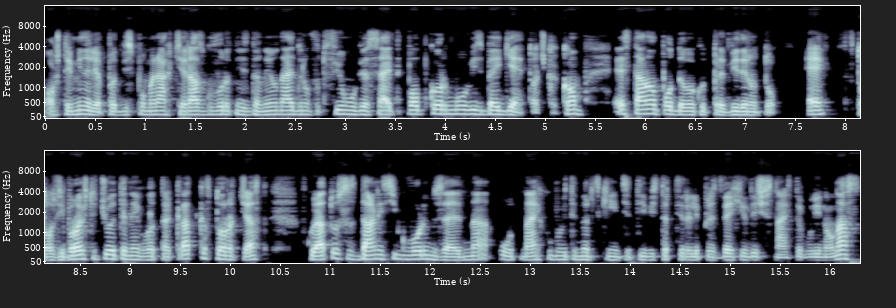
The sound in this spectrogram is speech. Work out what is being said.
Още миналия път ви споменах, че разговорът ни с Данил Найденов от филмовия сайт popcornmoviesbg.com е станал по-дълъг от предвиденото. Е, в този брой ще чуете неговата кратка втора част, в която с Дани си говорим за една от най-хубавите нърдски инициативи, стартирали през 2016 година у нас,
